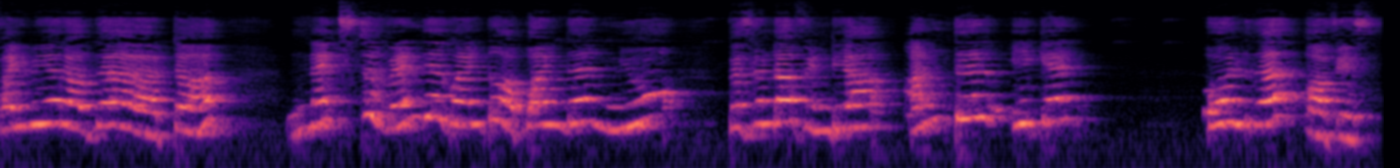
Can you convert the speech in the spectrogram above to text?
five year of the term, next when they are going to appoint the new President of India until he can hold the office.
